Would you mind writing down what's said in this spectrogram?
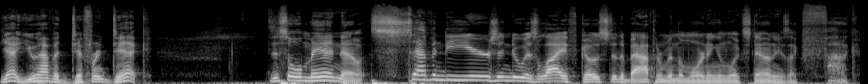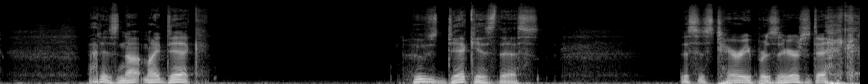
yeah, you have a different dick. This old man now, 70 years into his life, goes to the bathroom in the morning and looks down and he's like, fuck, that is not my dick. Whose dick is this? This is Terry Brazier's dick.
